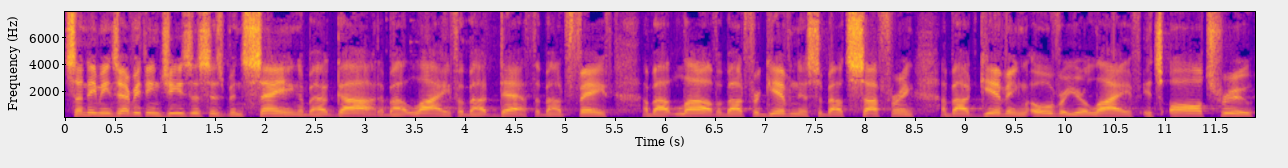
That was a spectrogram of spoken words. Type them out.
Sunday means everything Jesus has been saying about God, about life, about death, about faith, about love, about forgiveness, about suffering, about giving over your life. It's all true.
